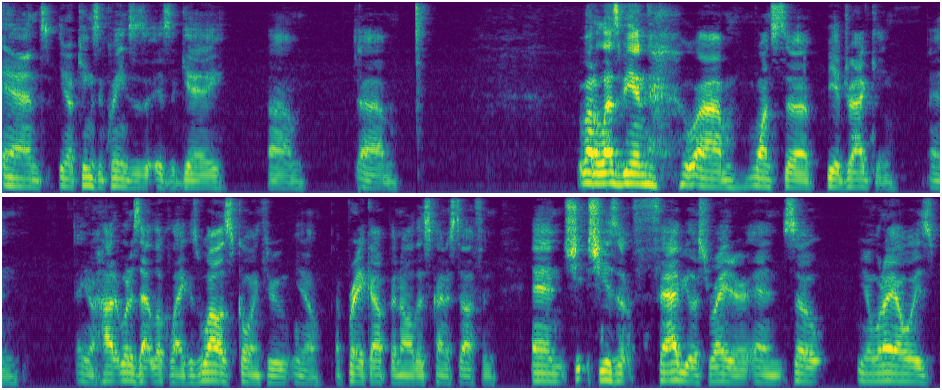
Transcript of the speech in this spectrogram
and you know, Kings and Queens is, is a gay, um, um, about a lesbian who um, wants to be a drag king, and you know, how what does that look like, as well as going through you know a breakup and all this kind of stuff, and and she she is a fabulous writer. And so you know what I always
